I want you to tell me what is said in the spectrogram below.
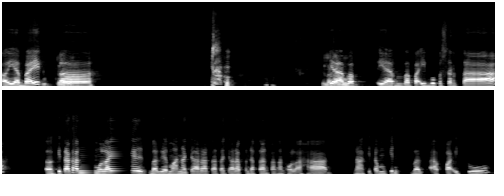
Oh ya baik. uh, ya, Bap ya Bapak Ibu peserta, uh, kita akan mulai bagaimana cara tata cara pendaftaran pangan olahan. Nah, kita mungkin apa itu?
